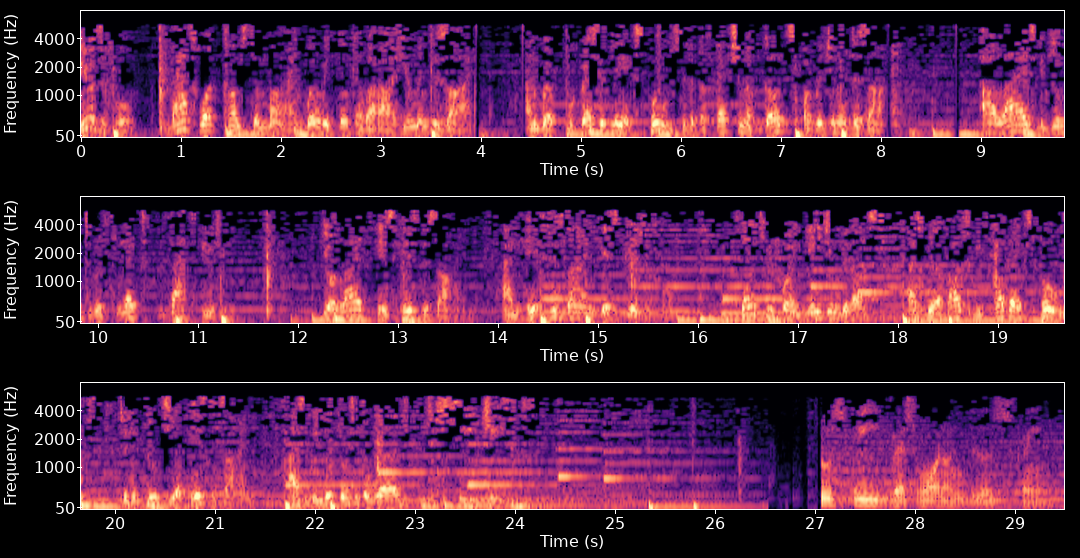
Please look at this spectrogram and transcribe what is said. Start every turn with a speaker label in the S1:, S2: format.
S1: Beautiful. That's what comes to mind when we think about our human design. And we're progressively exposed to the perfection of God's original design. Our lives begin to reflect that beauty. Your life is His design, and His design is beautiful. Thank you for engaging with us as we are about to be further exposed to the beauty of His design as we look into the Word to see Jesus.
S2: Hebrews 3 verse 1 on the screen.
